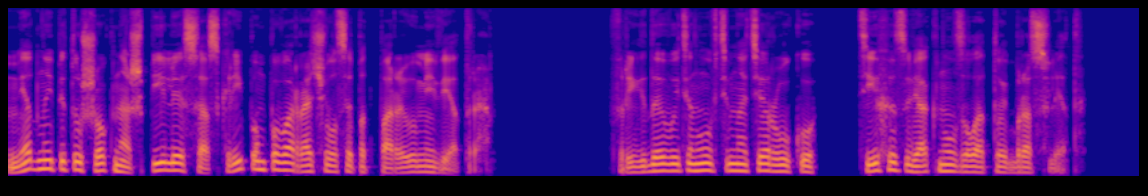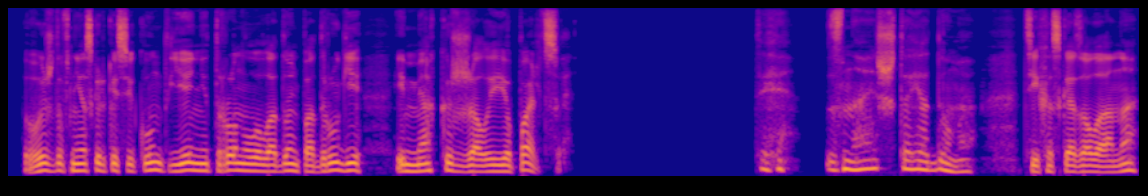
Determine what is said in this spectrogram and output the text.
Медный петушок на шпиле со скрипом поворачивался под порывами ветра. Фрида вытянула в темноте руку, тихо звякнул золотой браслет. Выждав несколько секунд, ей не тронула ладонь подруги и мягко сжала ее пальцы. «Ты знаешь, что я думаю?» — тихо сказала она,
